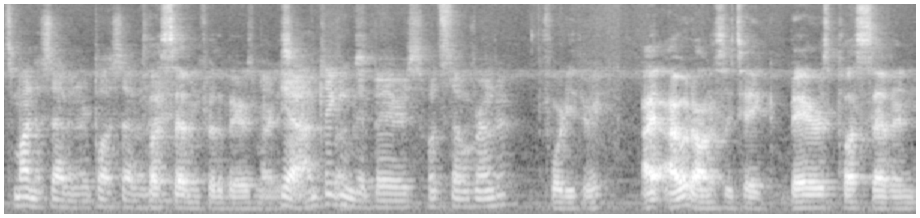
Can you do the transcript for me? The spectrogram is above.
It's minus seven or plus seven. Plus right? seven for the Bears minus. Yeah, seven I'm taking bucks. the Bears. What's the over under? 43. I, I would honestly take Bears plus seven,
